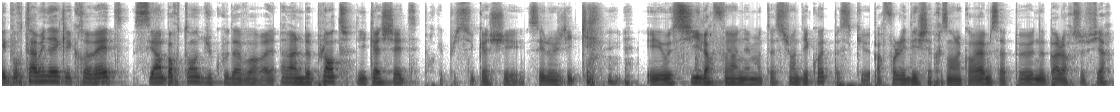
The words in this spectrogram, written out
Et pour terminer avec les crevettes, c'est important du coup d'avoir euh, pas mal de plantes, des cachettes pour qu'elles puissent se cacher, c'est logique. et aussi leur fournir une alimentation adéquate parce que parfois les déchets présents dans l'aquarium ça peut ne pas leur suffire.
